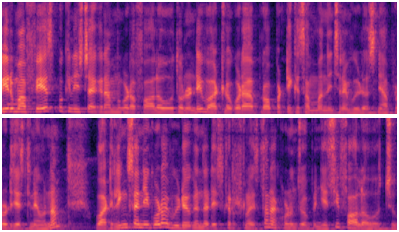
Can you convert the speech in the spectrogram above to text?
మీరు మా ఫేస్బుక్ ఇన్స్టాగ్రామ్ని కూడా ఫాలో అవుతుండండి వాటిలో కూడా ప్రాపర్టీకి సంబంధించిన వీడియోస్ని అప్లోడ్ చేస్తూనే ఉన్నాం. వాటి లింక్స్ అన్ని కూడా వీడియో కింద డిస్క్రిప్షన్లో ఇస్తాను. అక్కడ నుంచి ఓపెన్ చేసి ఫాలో అవ్వచ్చు.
